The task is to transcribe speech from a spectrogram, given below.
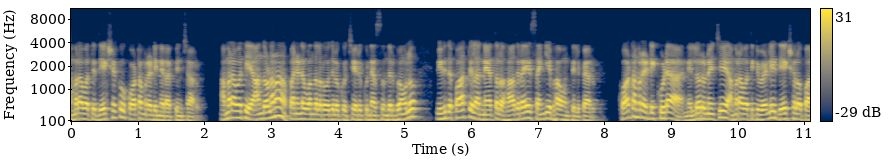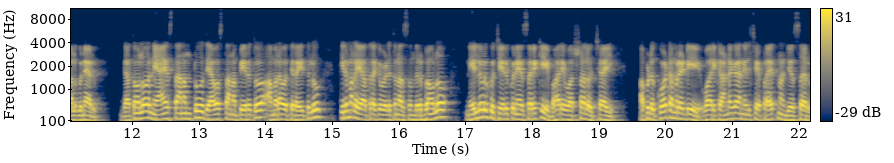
అమరావతి దీక్షకు కోటంరెడ్డిని రప్పించారు. అమరావతి ఆందోళన పన్నెండు వందల రోజులకు చేరుకునే సందర్భంలో వివిధ పార్టీల నేతలు హాజరై సంఘీభావం తెలిపారు. కోటంరెడ్డి కూడా నెల్లూరు నుంచి అమరావతికి వెళ్ళి దీక్షలో పాల్గొన్నారు. గతంలో న్యాయస్థానం టు దేవస్థానం పేరుతో అమరావతి రైతులు తిరుమల యాత్రకు వెళుతున్న సందర్భంలో నెల్లూరుకు చేరుకునేసరికి భారీ వర్షాలు వచ్చాయి అప్పుడు కోటంరెడ్డి వారికి అండగా నిలిచే ప్రయత్నం చేశారు.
